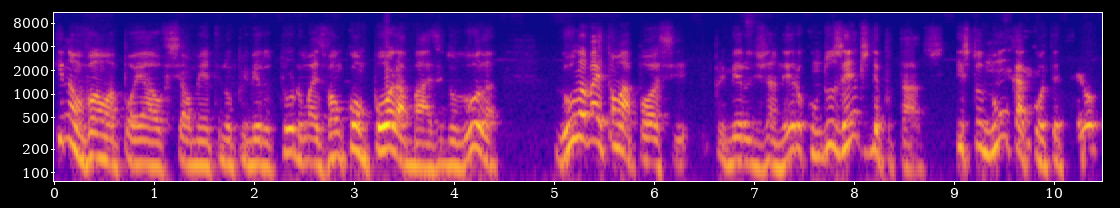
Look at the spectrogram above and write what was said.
que não vão apoiar oficialmente no primeiro turno, mas vão compor a base do Lula, Lula vai tomar posse 1 de janeiro com 200 deputados. Isto nunca aconteceu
